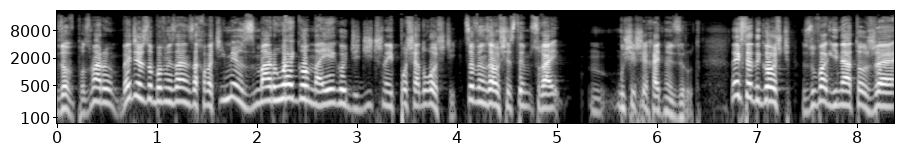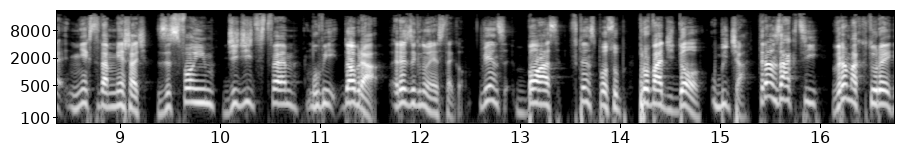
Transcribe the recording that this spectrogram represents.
wdowy po zmarłym, będziesz zobowiązany zachować imię zmarłego na jego dziedzicznej posiadłości. Co wiązało się z tym, słuchaj, musisz się hajtnąć z ród. No i wtedy gość, z uwagi na to, że nie chce tam mieszać ze swoim dziedzictwem, mówi, dobra, rezygnuję z tego. Więc Boaz w ten sposób prowadzi do ubicia transakcji, w ramach której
